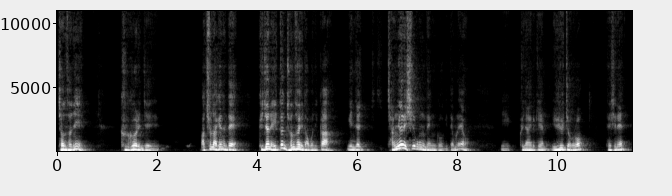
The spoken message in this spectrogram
전선이 그걸 이제 맞추려고 했는데 그 전에 있던 전선이다 보니까 이게 이제 작년에 시공된 거기 때문에요. 이 그냥 이렇게 일률적으로 대신에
